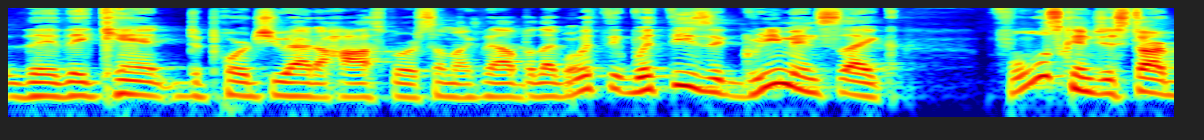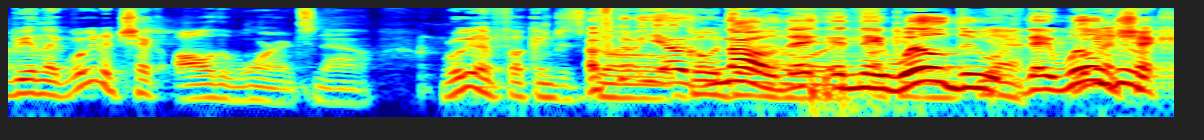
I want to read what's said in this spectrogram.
they they can't deport you out of hospital or something like that. But like with the, with these agreements, like fools can just start being like, we're gonna check all the warrants now. We're gonna fucking just go, course, yeah, go no, they, and they will do. yeah, They will do, check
